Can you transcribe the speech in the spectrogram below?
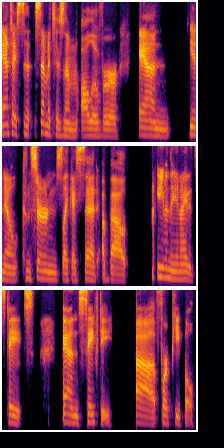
anti Semitism all over, and, you know, concerns, like I said, about even the United States and safety uh, for people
